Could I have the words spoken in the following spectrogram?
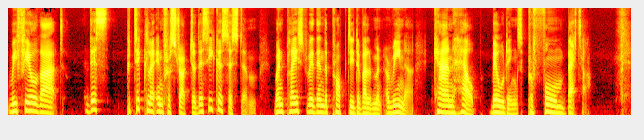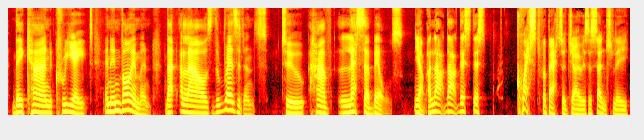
we feel that this particular infrastructure, this ecosystem, when placed within the property development arena, can help buildings perform better. They can create an environment that allows the residents to have lesser bills. Yeah, and that that this this quest for better, Joe, is essentially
